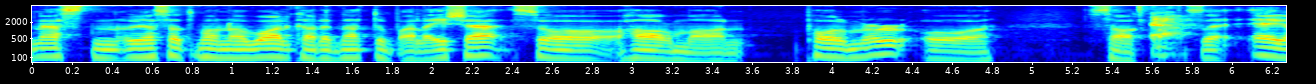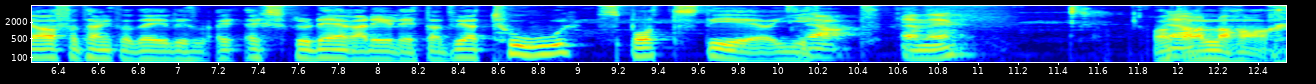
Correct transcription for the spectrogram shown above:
nesten uansett om man har wildcardet nettopp eller ikke, så har man Palmer og Saka. Så jeg har iallfall tenkt at jeg liksom ekskluderer de litt. At vi har to spots de er gitt. Ja, enig. Og at ja. alle har.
